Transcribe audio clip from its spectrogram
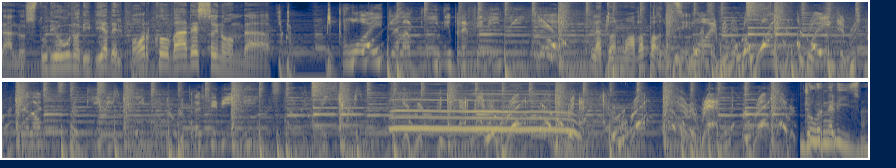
Dallo studio 1 di Via del Porco va adesso in onda. I tuoi gelatini preferiti. Yeah. La tua nuova I tuoi, i tuoi gelatini preferiti. Giornalismo.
